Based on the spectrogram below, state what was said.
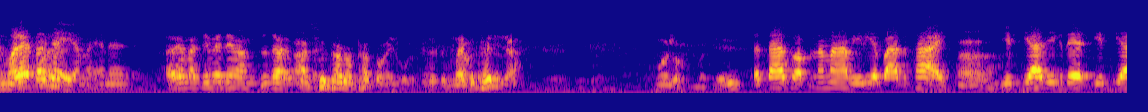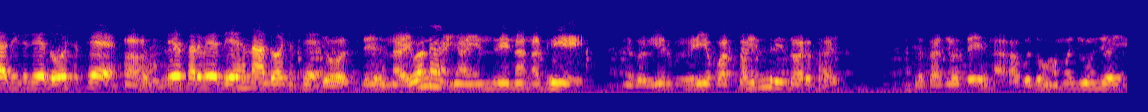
મળે તો છે એને. હવે ધીમે ધીમે સુધારો સુધારો થતો આવ્યો છે. હવે થઈ જા. બોલો. પછી તથા સ્વપ્નમાં વીર્યપાત થાય. ઇત્યાદિક જે- ઇત્યાદિક જે દોષ છે તે સર્વે દેહ ના દોષ છે. જો દેહ ના આવ્યો ને અહીંયા ઇન્દ્રિય ના નથી વીર્યપાત તો ઇન્દ્રિય દ્વારા થાય. છતાં જો દેહ ના આ બધું સમજવું જોઈએ.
